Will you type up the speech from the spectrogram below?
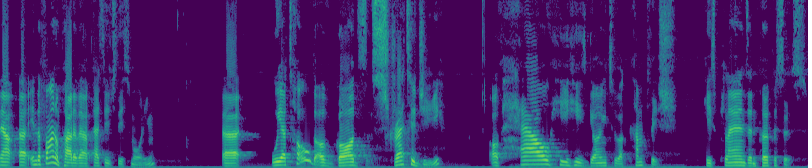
Now, uh, in the final part of our passage this morning, uh, we are told of God's strategy of how He is going to accomplish His plans and purposes,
